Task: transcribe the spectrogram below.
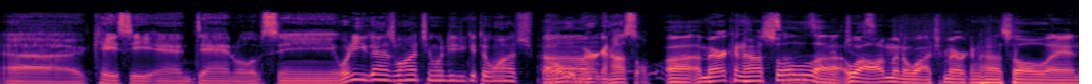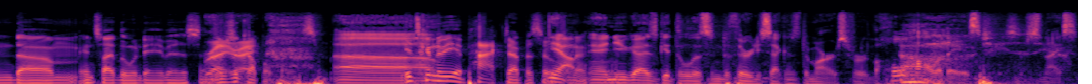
Uh, Casey and Dan will have seen. What are you guys watching? What did you get to watch? Oh, American Hustle. Uh, American Hustle. Uh, well, I'm going to watch American Hustle and um, Inside Llewyn Davis. And there's a couple things. Uh, it's going to be a packed episode. yeah, and you guys get to listen to 30 Seconds to Mars for the whole holidays. Jesus, nice.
